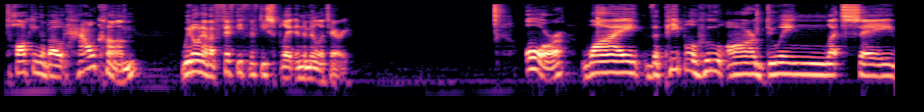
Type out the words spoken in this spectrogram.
talking about how come we don't have a 50 50 split in the military. Or why the people who are doing, let's say,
